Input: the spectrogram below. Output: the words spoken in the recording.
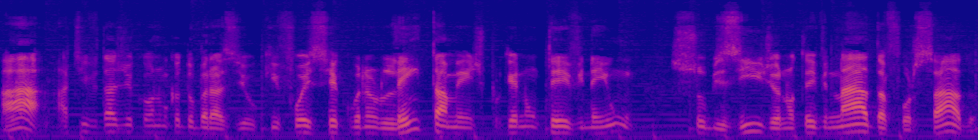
A atividade econômica do Brasil, que foi se recuperando lentamente porque não teve nenhum subsídio, não teve nada forçado,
